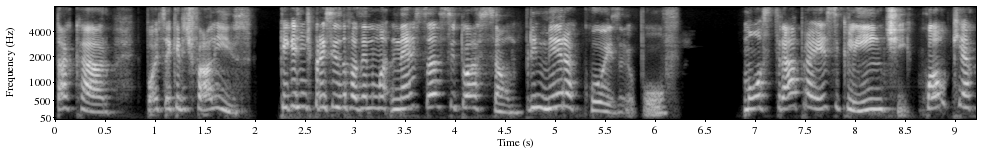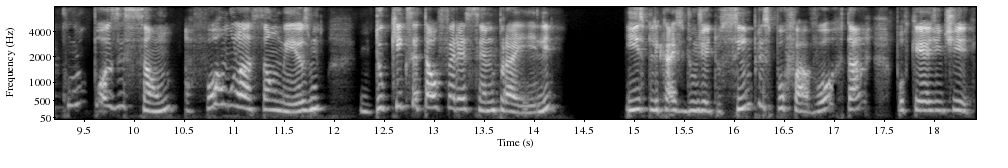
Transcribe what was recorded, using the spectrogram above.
tá caro. Pode ser que ele te fale isso. O que, que a gente precisa fazer numa, nessa situação? Primeira coisa, meu povo, mostrar para esse cliente qual que é a composição, a formulação mesmo, do que, que você está oferecendo para ele e explicar isso de um jeito simples, por favor, tá? Porque a gente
